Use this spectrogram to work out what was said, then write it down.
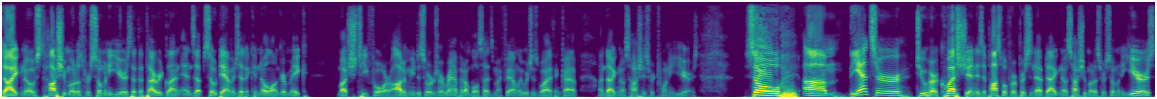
diagnosed Hashimoto's for so many years that the thyroid gland ends up so damaged that it can no longer make much T4. Autoimmune disorders are rampant on both sides of my family, which is why I think I have undiagnosed Hashis for 20 years. So, um, the answer to her question, is it possible for a person to have diagnosed Hashimoto's for so many years?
